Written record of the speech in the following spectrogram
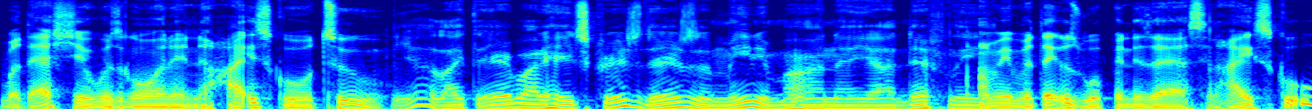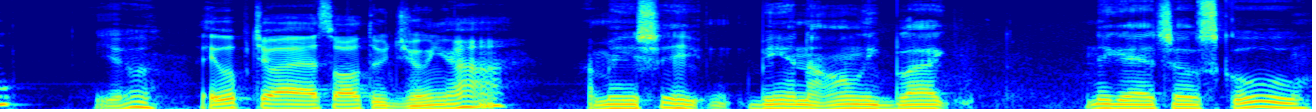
But that shit was going into high school too. Yeah, like the everybody hates Chris. There's a meaning behind that. Y'all definitely. I mean, but they was whooping his ass in high school. yeah, They whooped your ass all through junior high. I mean, shit, being the only black nigga at your school,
